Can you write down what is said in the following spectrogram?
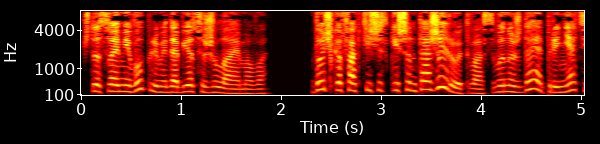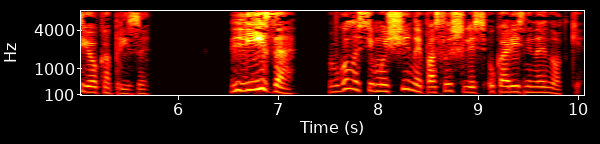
что своими воплями добьется желаемого. Дочка фактически шантажирует вас, вынуждая принять ее капризы. Лиза! В голосе мужчины послышались укоризненные нотки.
